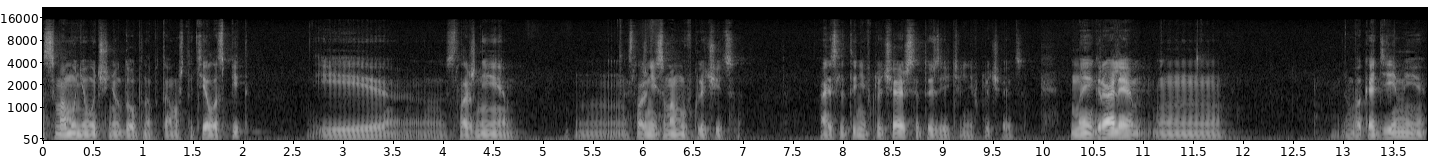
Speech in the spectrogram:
самому не очень удобно, потому что тело спит, и э, сложнее, сложнее самому включиться. А если ты не включаешься, то и зритель не включается. Мы играли в академии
